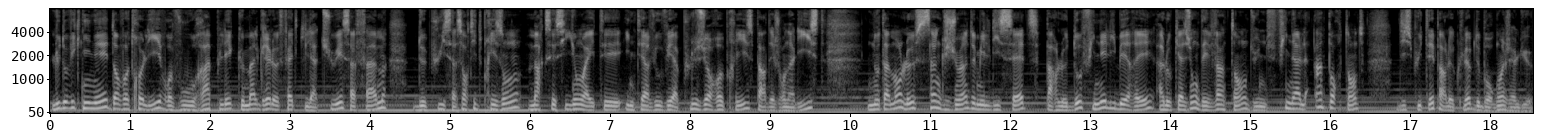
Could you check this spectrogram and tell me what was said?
Ludovic Ninet, dans votre livre, vous rappelez que malgré le fait qu'il a tué sa femme, depuis sa sortie de prison, Marc Cessillon a été interviewé à plusieurs reprises par des journalistes, notamment le 5 juin 2017 par le Dauphiné libéré à l'occasion des 20 ans d'une finale importante disputée par le club de Bourgoin-Jallieu.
